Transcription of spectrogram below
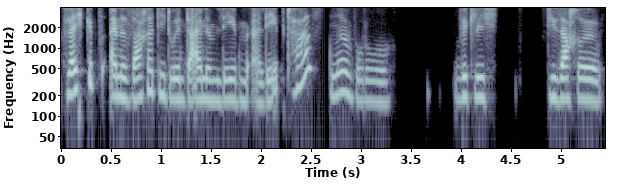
vielleicht gibt es eine Sache, die du in deinem Leben erlebt hast, ne, wo du wirklich die Sache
